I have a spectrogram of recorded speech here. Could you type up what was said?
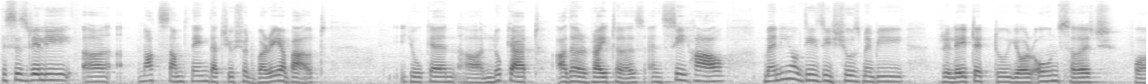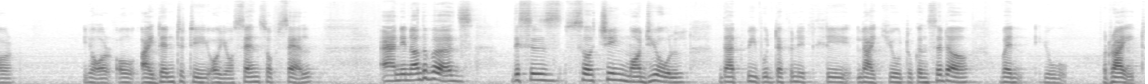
this is really uh, not something that you should worry about. You can uh, look at other writers and see how many of these issues may be related to your own search for your identity or your sense of self. And in other words, this is searching module that we would definitely like you to consider when you write.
